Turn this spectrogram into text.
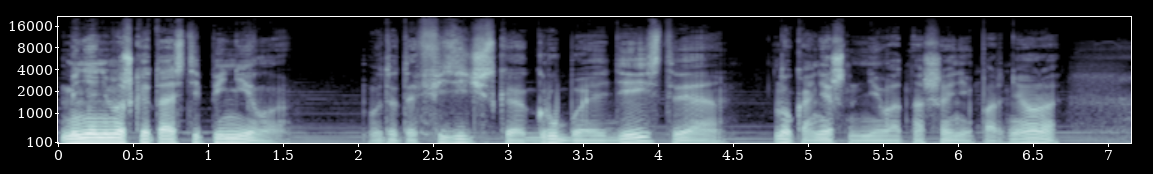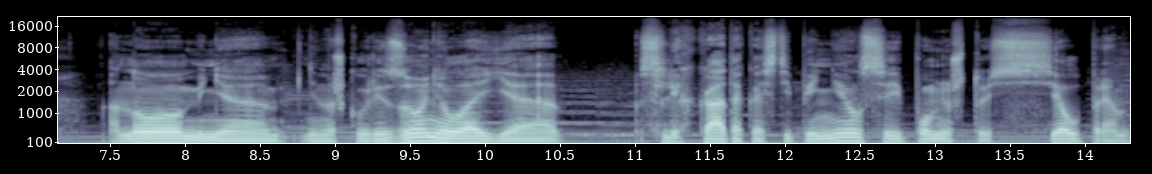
Меня немножко это остепенило. Вот это физическое грубое действие, ну, конечно, не в отношении партнера, оно меня немножко урезонило, я слегка так остепенился и помню, что сел прям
